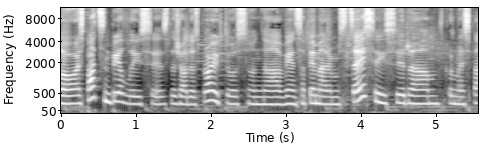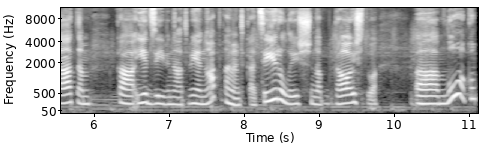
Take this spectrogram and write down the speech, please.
Uh, es pats esmu piedalījusies dažādos projektos, un uh, viens no piemēram Cēsīs ir, um, kur mēs pētām, kā iedzīvināt vienu no apkaimēm, kā cīrulīšu un apgājas to um, loku.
